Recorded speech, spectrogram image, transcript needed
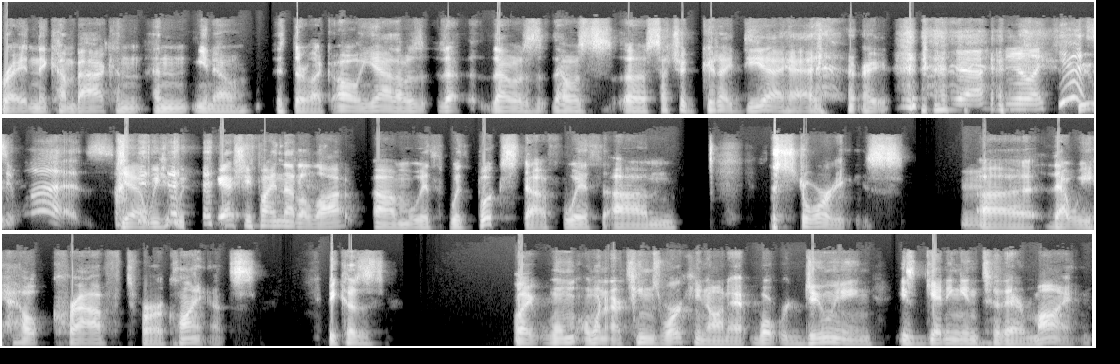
Right, and they come back and and you know they're like, oh yeah, that was that that was that was uh, such a good idea I had, right? Yeah, and you're like, yes, it was. yeah, we, we actually find that a lot um, with with book stuff with um, the stories mm. uh, that we help craft for our clients because like when, when our team's working on it what we're doing is getting into their mind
